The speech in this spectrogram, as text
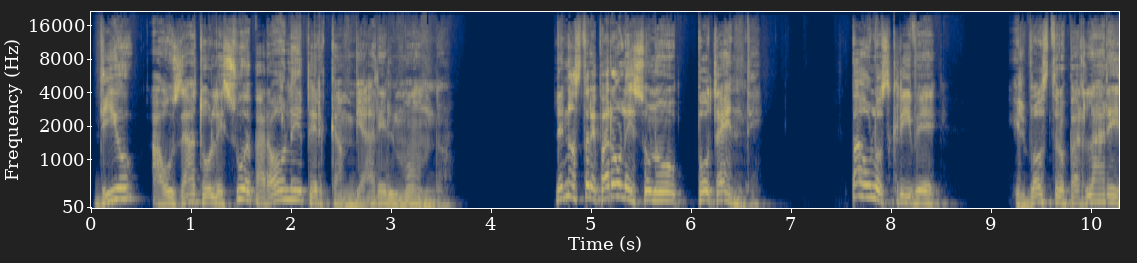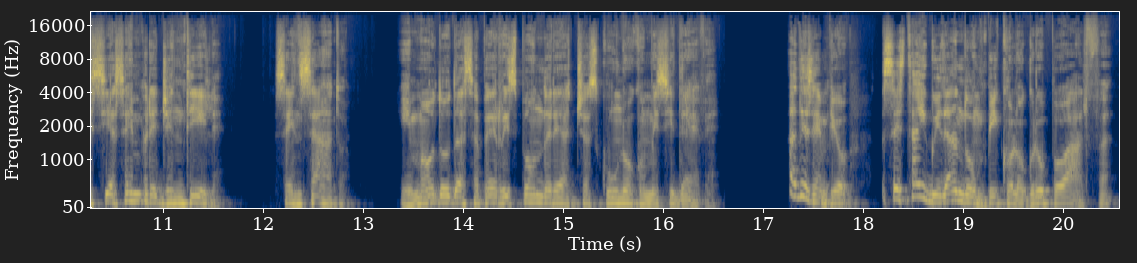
Dio ha usato le sue parole per cambiare il mondo. Le nostre parole sono potenti. Paolo scrive il vostro parlare sia sempre gentile, sensato, in modo da saper rispondere a ciascuno come si deve. Ad esempio, se stai guidando un piccolo gruppo alfa,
